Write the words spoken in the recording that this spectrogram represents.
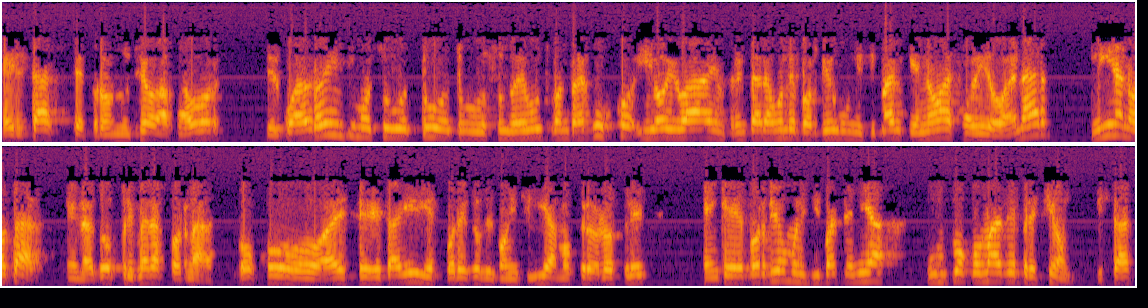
el TAS se pronunció a favor del cuadro íntimo, tuvo, tuvo, su debut contra Cusco y hoy va a enfrentar a un Deportivo Municipal que no ha sabido ganar ni anotar en las dos primeras jornadas. Ojo a ese detalle y es por eso que coincidíamos, creo, los tres, en que Deportivo Municipal tenía un poco más de presión, quizás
